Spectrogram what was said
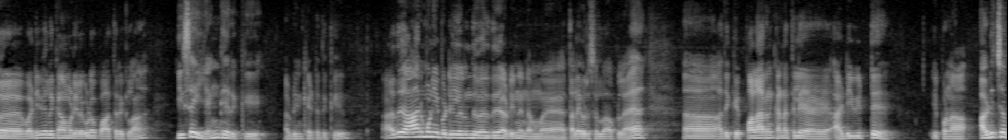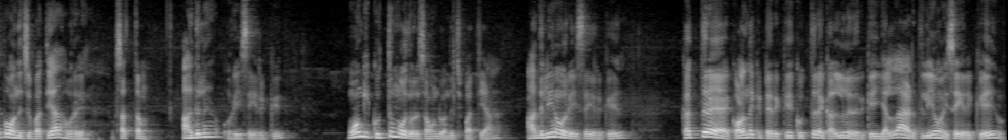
வ வடிவேலு காமெடியில் கூட பார்த்துருக்கலாம். இசை எங்கே இருக்குது அப்படின்னு கேட்டதுக்கு அது ஹார்மோனியப்பட்டியிலேருந்து வருது அப்படின்னு நம்ம தலைவர் சொல்லுவாப்புல. அதுக்கு பலாரம் கன்னத்திலே அடி விட்டு இப்போ நான் அடித்தப்போ வந்துச்சு பார்த்தியா ஒரு சத்தம். அதில் ஒரு இசை இருக்குது ஓங்கி குத்தும் போது ஒரு சவுண்டு வந்துச்சு பார்த்தியா அதுலேயும் ஒரு இசை இருக்குது கத்துற குழந்தைக்கிட்ட இருக்குது குத்துற கல்லில் இருக்குது எல்லா இடத்துலையும் இசை இருக்குது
